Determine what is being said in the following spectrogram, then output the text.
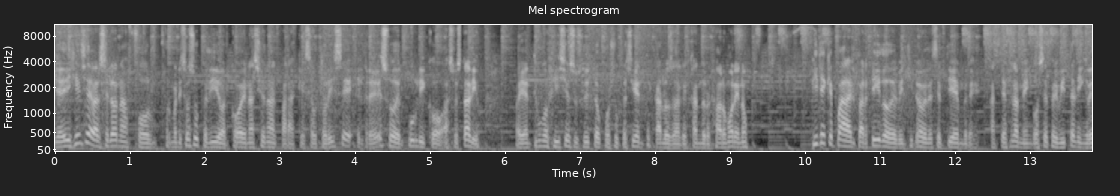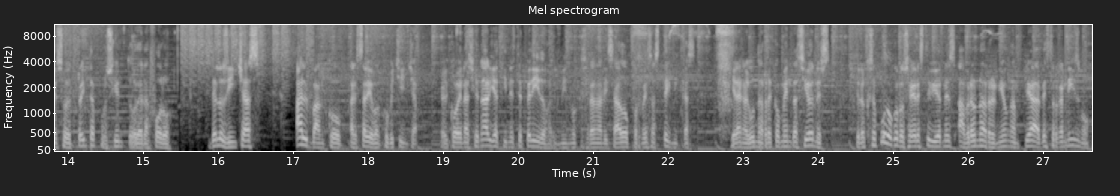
La dirigencia de Barcelona formalizó su pedido al COE Nacional para que se autorice el regreso del público a su estadio, mediante un oficio suscrito por su presidente, Carlos Alejandro Alfaro Moreno. Pide que para el partido del 29 de septiembre ante Flamengo se permita el ingreso del 30% del aforo de los hinchas al banco, al estadio Banco Pichincha. El COE Nacional ya tiene este pedido, el mismo que será analizado por mesas técnicas, que dan algunas recomendaciones. De lo que se pudo conocer este viernes, habrá una reunión ampliada de este organismo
